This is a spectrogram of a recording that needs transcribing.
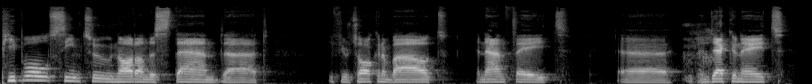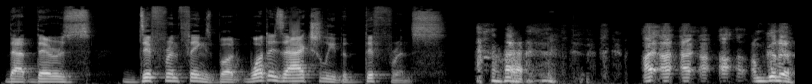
people seem to not understand that if you're talking about enanthate, uh, and Deconate that there's different things, but what is actually the difference? I, I, I, I, am gonna.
